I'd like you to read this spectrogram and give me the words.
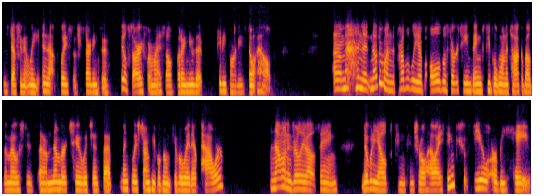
was definitely in that place of starting to feel sorry for myself, but I knew that pity parties don't help. Um, and another one, that probably of all the 13 things people want to talk about the most, is um, number two, which is that mentally strong people don't give away their power. And that one is really about saying nobody else can control how I think, feel, or behave.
